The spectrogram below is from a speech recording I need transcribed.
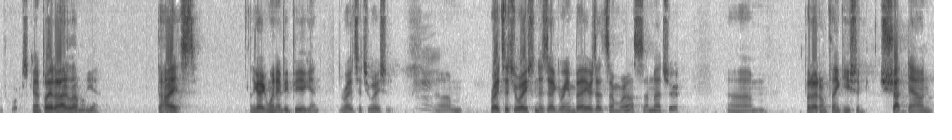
Of course. Can I play at a high level? Yeah. The highest. I think I can win MVP again. The right situation. Um, right situation, is that Green Bay or is that somewhere else? I'm not sure. Um, but I don't think you should shut down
